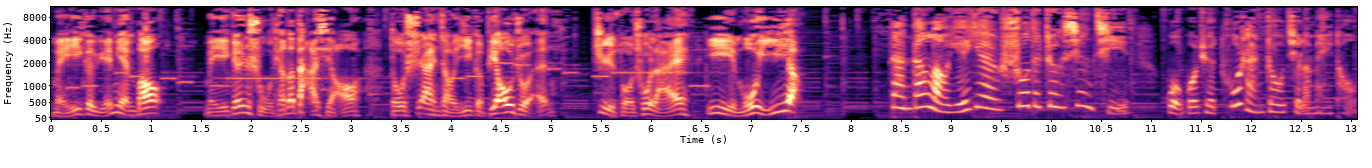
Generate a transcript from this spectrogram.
每一个圆面包、每一根薯条的大小，都是按照一个标准制作出来，一模一样。但当老爷爷说的正兴起，果果却突然皱起了眉头，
